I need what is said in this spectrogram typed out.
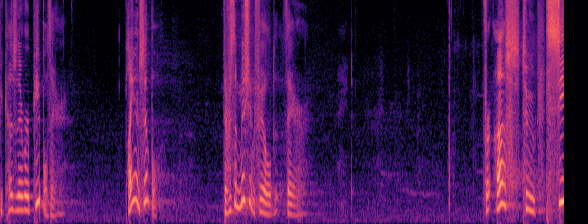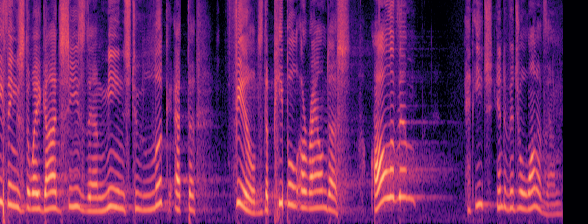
Because there were people there. Plain and simple. There was a mission field there. For us to see things the way God sees them means to look at the fields, the people around us, all of them, and each individual one of them,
